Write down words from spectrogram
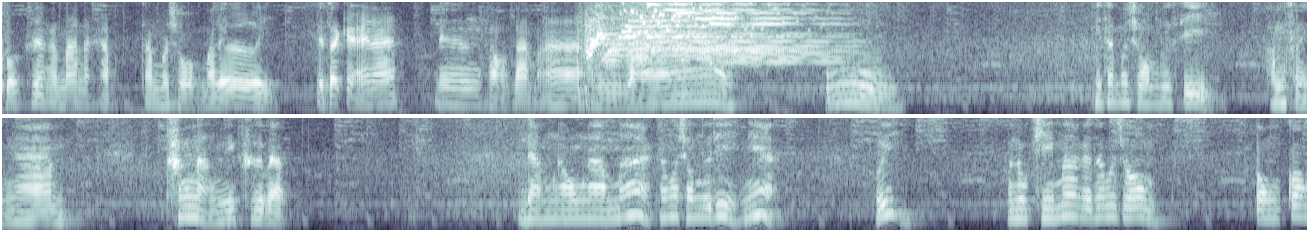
ตัวเครื่องกันบ้างนะครับท่านผู้ชมมาเลยเดี๋ยวจะแกะนะหนึ่งสองสามอ่าว้าวอู้นี่ท่านผู้ชมดูสิความสวยงาม ข้างหลังนี่คือแบบดำเงางามมากท่านผู้ชมดูดิเนี่ยเฮ้ยมันโอเคมากเลยท่านผู้ชม ตรงกล้อง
